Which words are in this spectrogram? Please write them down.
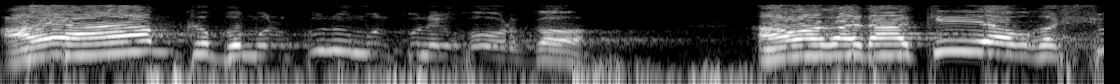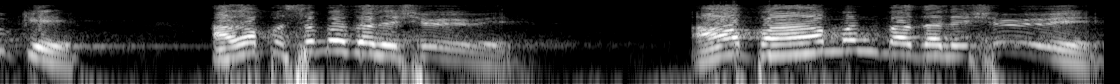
هغه عام که په ملکونو ملکونو خور کو او هغه ډاکی او غشوکه هغه په سبا بدل شوی وي او په امن بدل شوی وي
